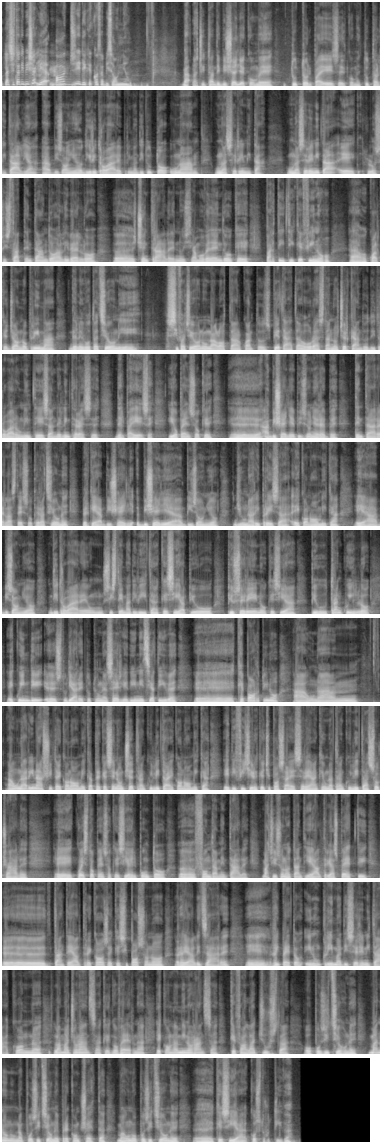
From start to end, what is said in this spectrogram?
La città di Bisceglie oggi di che cosa ha bisogno? Beh, la città di Bisceglie come tutto il paese, come tutta l'Italia ha bisogno di ritrovare prima di tutto una, una serenità una serenità e lo si sta tentando a livello eh, centrale. Noi stiamo vedendo che partiti che fino a qualche giorno prima delle votazioni si facevano una lotta alquanto spietata, ora stanno cercando di trovare un'intesa nell'interesse del Paese. Io penso che eh, a Bisceglie bisognerebbe tentare la stessa operazione perché Bisceglie, Bisceglie ha bisogno di una ripresa economica e ha bisogno di trovare un sistema di vita che sia più, più sereno, che sia più tranquillo e quindi eh, studiare tutta una serie di iniziative eh, che portino a una... Mh, mm, a una rinascita economica, perché se non c'è tranquillità economica è difficile che ci possa essere anche una tranquillità sociale. E questo penso che sia il punto eh, fondamentale, ma ci sono tanti altri aspetti, eh, tante altre cose che si possono realizzare, e, ripeto, in un clima di serenità, con la maggioranza che governa e con la minoranza che fa la giusta opposizione, ma non un'opposizione preconcetta, ma un'opposizione eh, che sia costruttiva.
